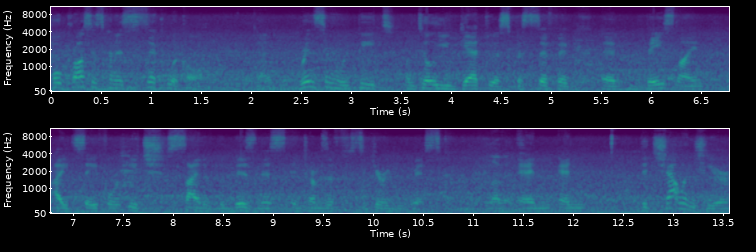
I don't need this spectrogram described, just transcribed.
whole process kind of cyclical. Okay? Rinse and repeat until you get to a specific uh, baseline, I'd say, for each side of the business in terms of security risk. Love it. And, and the challenge here,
